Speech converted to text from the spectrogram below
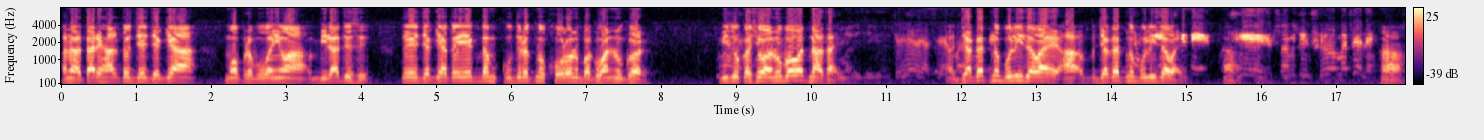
અને અત્યારે હાલ તો જે જગ્યામાં પ્રભુ અહીંયા બિરાજે છે, તો એ જગ્યા તો એકદમ કુદરતનો ખોળો ભગવાનનું ઘર. બીજો કશો અનુભવ જ ના થાય તમારી જગ્યાએ જઈ આવ્યા છે જગતનું ભૂલી જવાય આ જગતનું ભૂલી જવાય. હા. સ્વામીજી સેવામાં છે ને હા.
